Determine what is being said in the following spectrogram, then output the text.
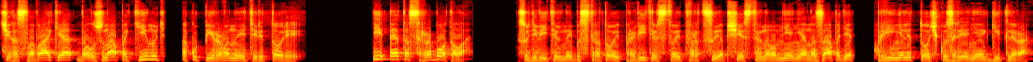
Чехословакия должна покинуть оккупированные территории. И это сработало. С удивительной быстротой правительство и творцы общественного мнения на Западе приняли точку зрения Гитлера.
